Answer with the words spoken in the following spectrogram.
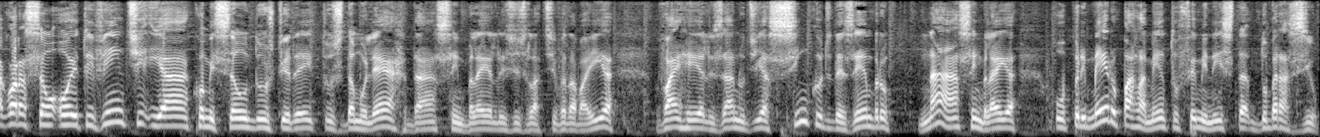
Agora são 8h20 e a Comissão dos Direitos da Mulher da Assembleia Legislativa da Bahia vai realizar no dia 5 de dezembro, na Assembleia, o primeiro parlamento feminista do Brasil.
